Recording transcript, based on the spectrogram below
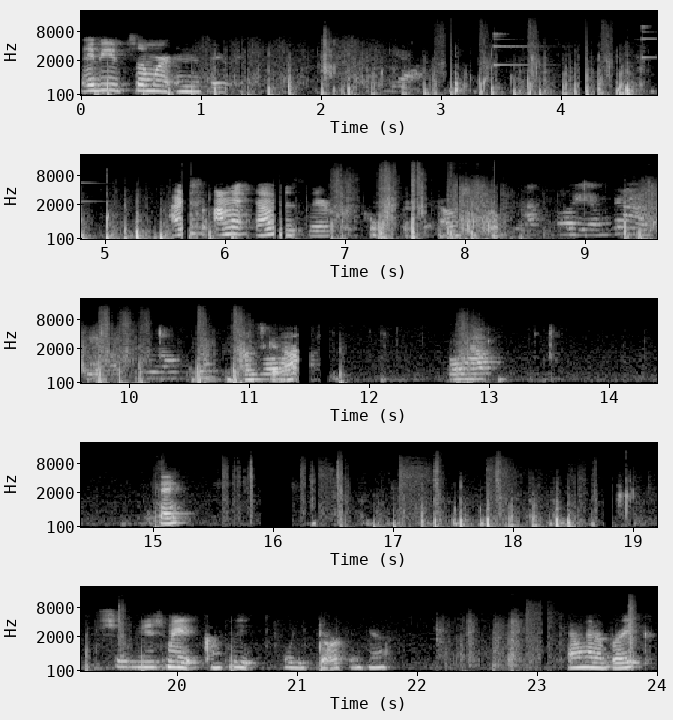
Maybe it's somewhere in this area. Yeah. I just, I'm, I'm just there for the cold. right there. I was just over there. Gonna get up. Let's get up. Going up. Okay. So we just made it completely dark in here. I'm gonna break.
